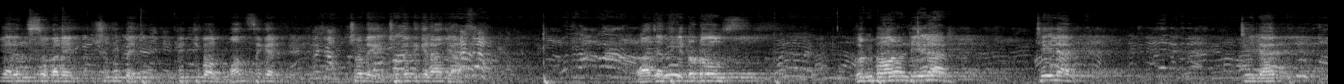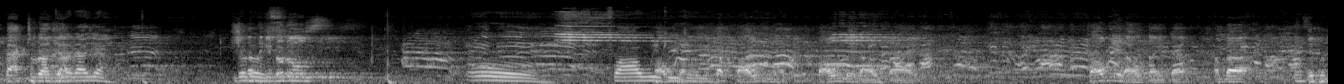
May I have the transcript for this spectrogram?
ক্লিয়ারেন্স ওখানে সুদীপের ফিফটি বল ওয়ান সেকেন্ড ছোটে ছোটে দিকে রাজা। রাজা থেকে ডোডোস good ball Taylor Taylor Taylor back to Raja Raja সেখান থেকে ডোডোস ও ফাউল কিন্তু হলো পাউল হবে পাউলের আওতায়। পাউলের আওতায় এটা। আমরা দেখুন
